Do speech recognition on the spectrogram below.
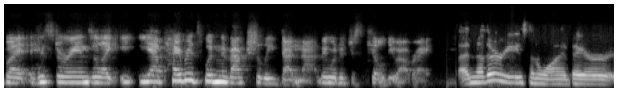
but historians are like, yeah, pirates wouldn't have actually done that. They would have just killed you outright. Another reason why they're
